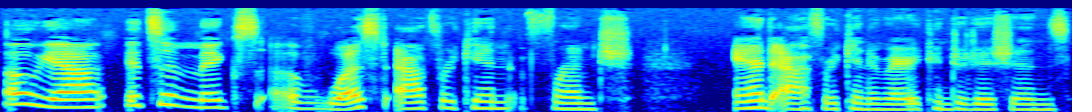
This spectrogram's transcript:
Oh, yeah, it's a mix of West African, French, and African American traditions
